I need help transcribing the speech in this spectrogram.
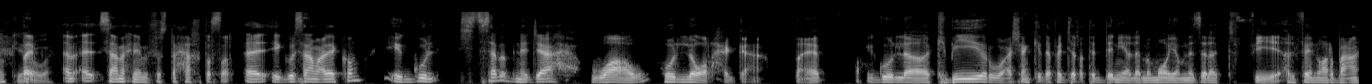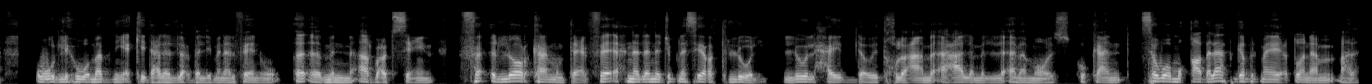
okay طيب. روح. سامحني Mephisto حاختصر. يقول السلام عليكم. يقول سبب نجاح WoW هو ال lore حقها. طيب. يقول آه، كبير وعشان كذا فجرت الدنيا لما مو يوم نزلت في 2004 واللي هو مبني أكيد على اللعبة اللي من 2000 و... آه، آه، من 94 فال lore كان ممتع. فإحنا لنا جبنا سيرة LoL LoL حيبدأوا يدخلوا. عالم ال MMOs وكان سووا مقابلات قبل ما يعطونا هذا.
